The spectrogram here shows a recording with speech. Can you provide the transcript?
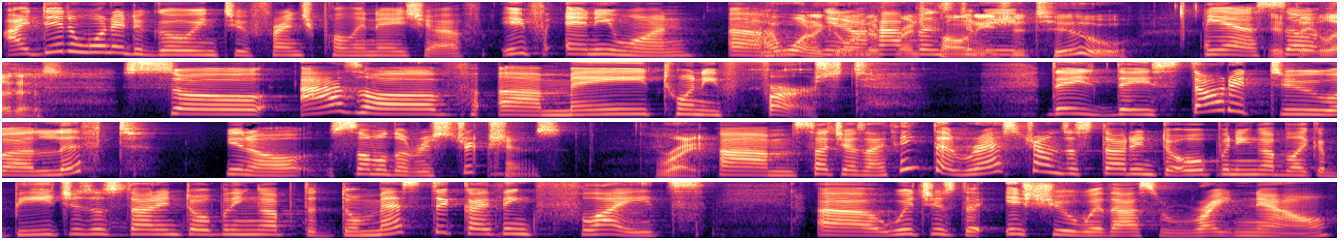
I did wanted to go into French Polynesia. If anyone, um, I want to go know, into French happens to be- Polynesia too, Yeah, if so they let us. So as of uh, May 21st, they they started to uh, lift, you know, some of the restrictions. Right. Um, such as I think the restaurants are starting to opening up, like the beaches are starting to opening up. The domestic, I think, flights, uh, which is the issue with us right now,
